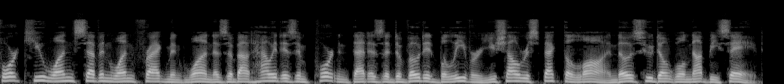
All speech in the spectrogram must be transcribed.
4Q171 Fragment 1 is about how it is important that as a devoted believer you shall respect the law and those who don't will not be saved.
